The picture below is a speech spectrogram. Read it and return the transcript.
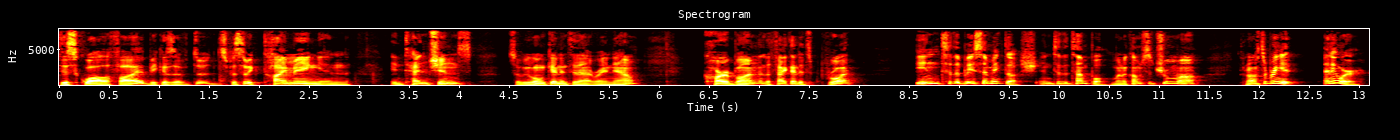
disqualified because of specific timing and intentions. So we won't get into that right now. Korban, the fact that it's brought into the base of Mikdash, into the temple. When it comes to Truma, you don't have to bring it anywhere.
